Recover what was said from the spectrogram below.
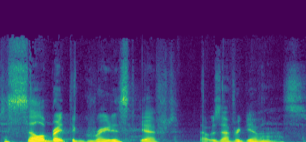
to celebrate the greatest gift that was ever given us.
